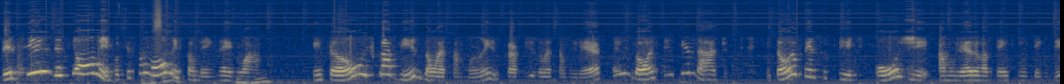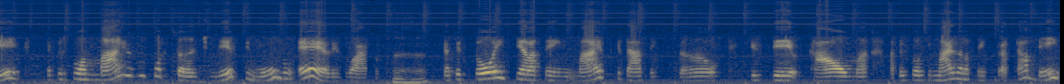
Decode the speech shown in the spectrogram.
desse, desse homem, porque são homens também, né, Eduardo? Então, escravizam essa mãe, escravizam essa mulher sem dó e sem piedade. Então eu penso que hoje a mulher ela tem que entender que a pessoa mais importante nesse mundo é ela, Eduardo. Uhum. Que a pessoa em que ela tem mais que dar atenção, que ser calma, a pessoa que mais ela tem que tratar bem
